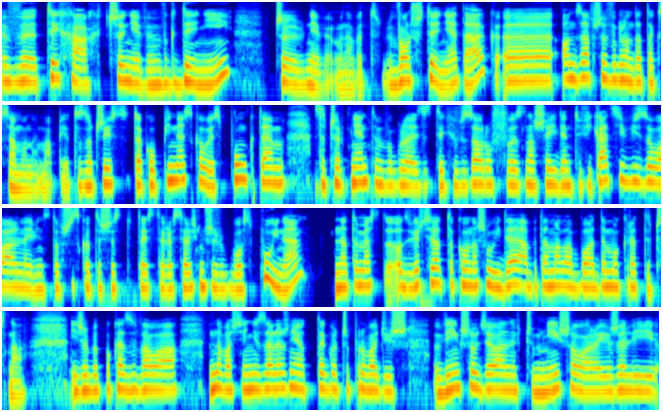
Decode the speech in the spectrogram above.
w Tychach, czy nie wiem, w Gdyni, czy nie wiem, nawet w Olsztynie, tak, e, on zawsze wygląda tak samo na mapie. To znaczy jest taką pineską, jest punktem zaczerpniętym w ogóle z tych wzorów z naszej identyfikacji wizualnej, więc to wszystko też jest tutaj staraliśmy się, żeby było spójne. Natomiast odzwierciedla taką naszą ideę, aby ta mapa była demokratyczna i żeby pokazywała, no właśnie, niezależnie od tego, czy prowadzisz większą działalność, czy mniejszą, ale jeżeli y,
